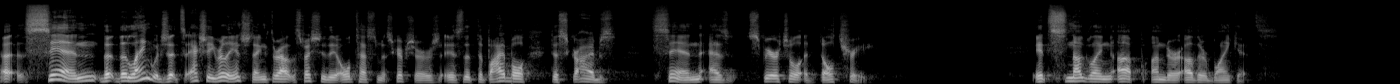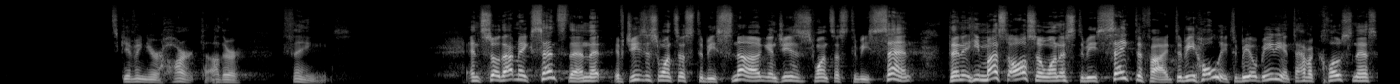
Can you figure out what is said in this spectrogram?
uh, sin, the, the language that's actually really interesting throughout, especially the Old Testament scriptures, is that the Bible describes sin as spiritual adultery. It's snuggling up under other blankets, it's giving your heart to other things. And so that makes sense then that if Jesus wants us to be snug and Jesus wants us to be sent, then he must also want us to be sanctified, to be holy, to be obedient, to have a closeness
